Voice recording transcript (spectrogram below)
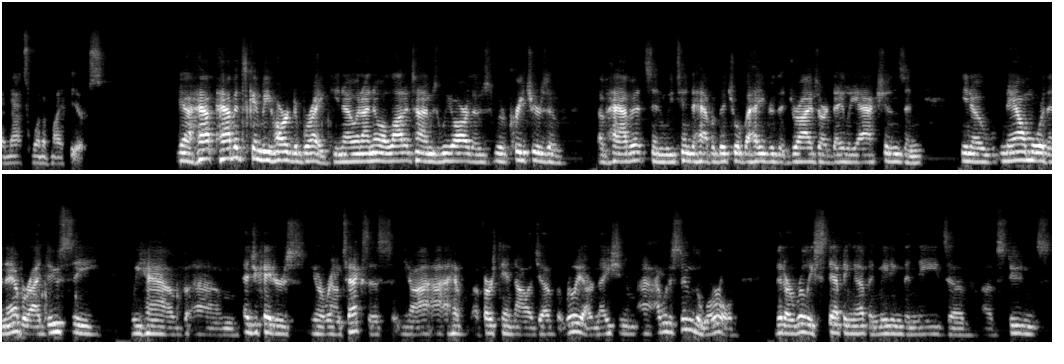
and that's one of my fears yeah ha- habits can be hard to break you know and i know a lot of times we are those we're creatures of of habits and we tend to have habitual behavior that drives our daily actions and you know, now more than ever, I do see we have um, educators, you know, around Texas. You know, I, I have a firsthand knowledge of, but really our nation, I, I would assume the world, that are really stepping up and meeting the needs of, of students,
